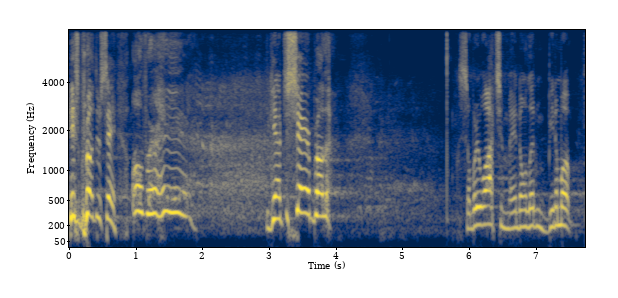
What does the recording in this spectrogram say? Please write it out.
His brother saying, Over here. You're gonna have to share, brother. Somebody watch him, man. Don't let him beat him up.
